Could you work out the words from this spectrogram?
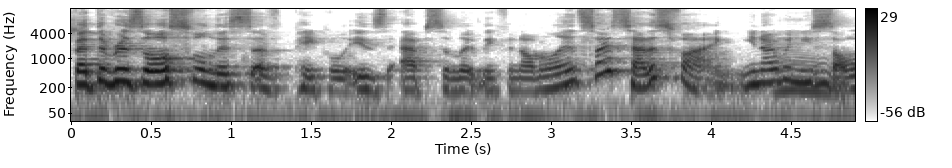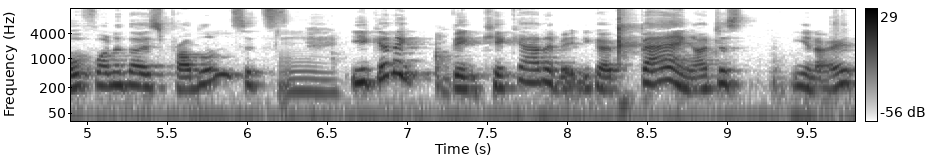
but the resourcefulness of people is absolutely phenomenal, and it's so satisfying. You know, when mm. you solve one of those problems, it's mm. you get a big kick out of it. You go, bang! I just you know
